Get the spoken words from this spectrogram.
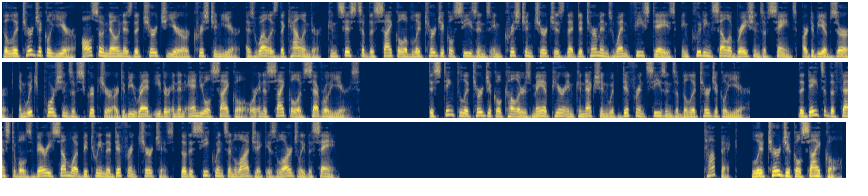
The liturgical year, also known as the church year or Christian year, as well as the calendar, consists of the cycle of liturgical seasons in Christian churches that determines when feast days, including celebrations of saints, are to be observed, and which portions of Scripture are to be read either in an annual cycle or in a cycle of several years. Distinct liturgical colors may appear in connection with different seasons of the liturgical year. The dates of the festivals vary somewhat between the different churches, though the sequence and logic is largely the same. Liturgical cycle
